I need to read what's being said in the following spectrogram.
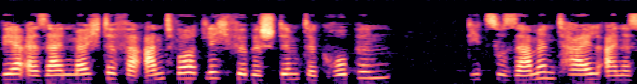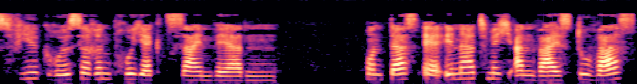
Wer er sein möchte verantwortlich für bestimmte Gruppen, die zusammen Teil eines viel größeren Projekts sein werden. Und das erinnert mich an weißt du was?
